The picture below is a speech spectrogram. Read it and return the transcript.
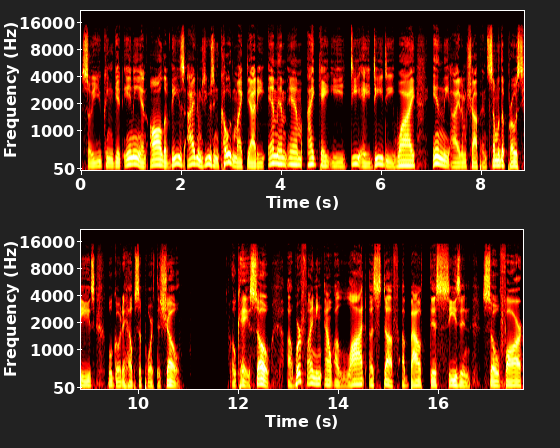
So you can get any and all of these items using code Mike Daddy M M M I K E D A D D Y in the item shop, and some of the proceeds will go to help support the show. Okay, so uh, we're finding out a lot of stuff about this season so far,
